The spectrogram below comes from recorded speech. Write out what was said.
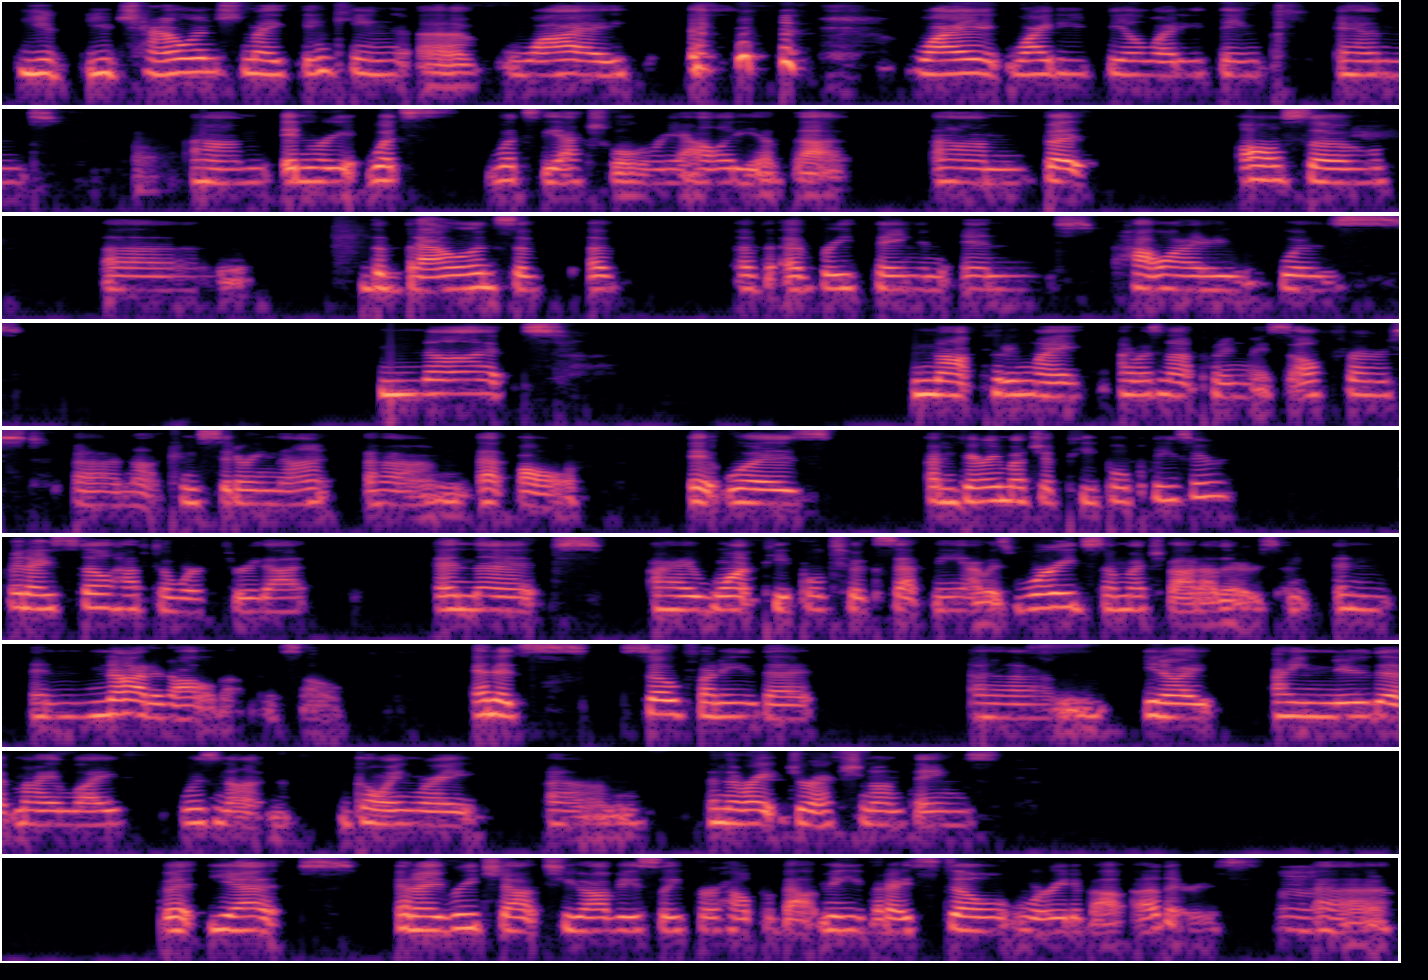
you you challenged my thinking of why why why do you feel why do you think? And um in re- what's what's the actual reality of that? Um but also uh the balance of of everything and, and how I was not not putting my I was not putting myself first, uh, not considering that um, at all. It was I'm very much a people pleaser, and I still have to work through that. And that I want people to accept me. I was worried so much about others and and and not at all about myself. And it's so funny that um, you know I I knew that my life was not going right um, in the right direction on things. But yet and i reached out to you obviously for help about me but i still worried about others. Mm. uh,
